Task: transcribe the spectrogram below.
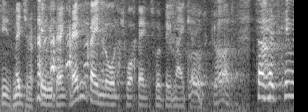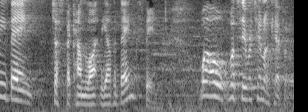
Geez, imagine if Kiwi Bank hadn't been launched, what banks would be making. Oh God. So, has Kiwi Bank just become like the other banks then? Well, what's their return on capital?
